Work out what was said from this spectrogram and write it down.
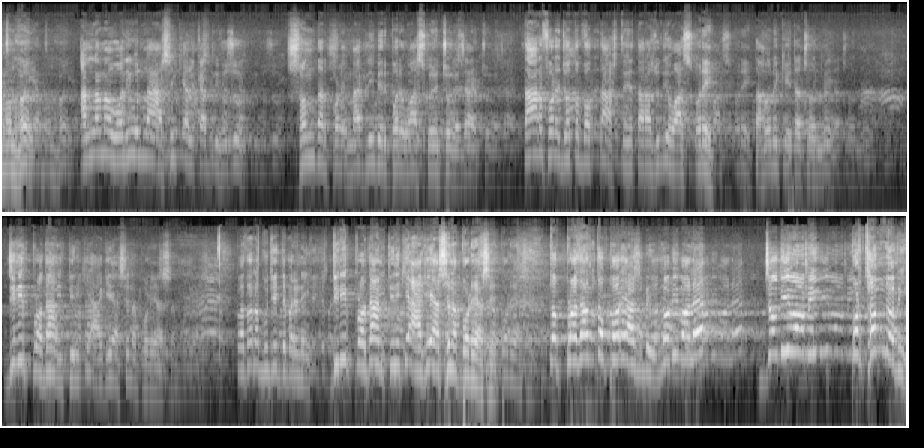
এমন হয়, আল্লামা ওয়ালিউল্লাহ আশিক আল কাদরি হুজুর সন্ধ্যার পরে, মাগরিবের পরে ওয়াশ করে চলে যায়। তারপরে যত বক্তা আসতেছে, তারা যদি ওয়াশ করে, তাহলে কি এটা চলবে? যিনি প্রধান, তিনি কি আগে আসে না পরে আসে? কথাটা বুঝাইতে পারে নাই। যিনি প্রধান, তিনি কি আগে আসে না পরে আসে? তো প্রধান তো পরে আসবে। নবী বলে, যদিও আমি প্রথম নবী,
